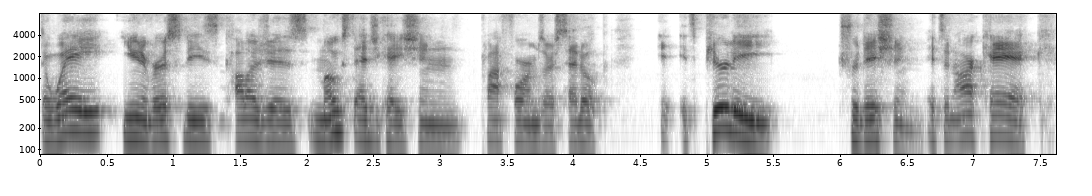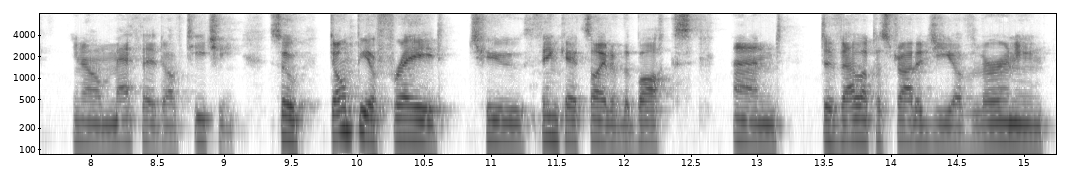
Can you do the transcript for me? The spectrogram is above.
the way universities colleges most education platforms are set up it's purely tradition. It's an archaic, you know, method of teaching. So don't be afraid to think outside of the box and develop a strategy of learning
